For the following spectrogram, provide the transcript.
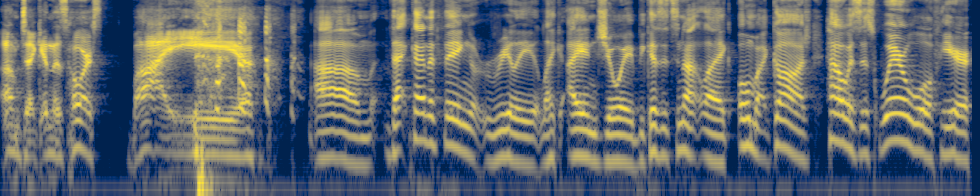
I'm taking this horse. Bye. um that kind of thing really like i enjoy because it's not like oh my gosh how is this werewolf here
